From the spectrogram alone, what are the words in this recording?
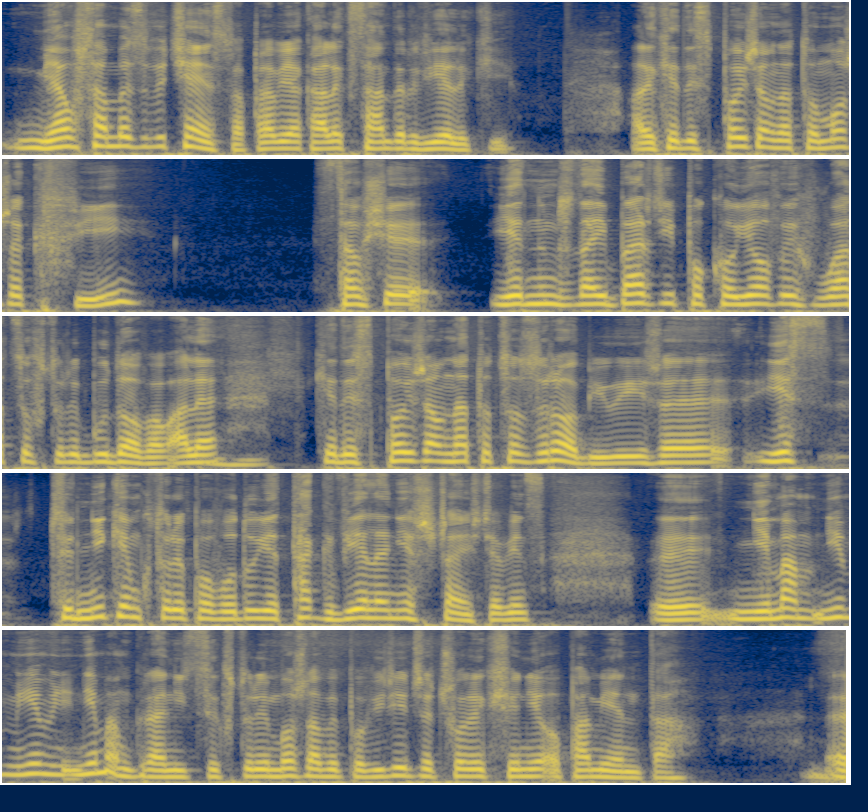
miał same zwycięstwa, prawie jak Aleksander Wielki. Ale kiedy spojrzał na to morze krwi, stał się jednym z najbardziej pokojowych władców, który budował, ale mhm. kiedy spojrzał na to, co zrobił i że jest czynnikiem, który powoduje tak wiele nieszczęścia, więc y, nie mam, nie, nie, nie mam granicy, w której można by powiedzieć, że człowiek się nie opamięta. Mhm.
